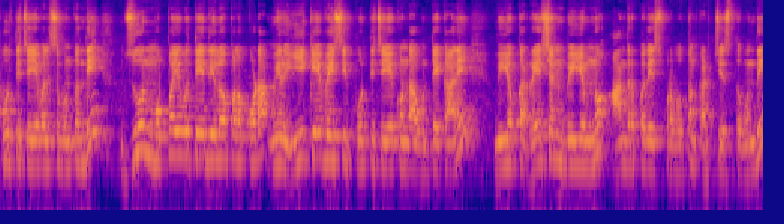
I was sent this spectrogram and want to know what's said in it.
పూర్తి చేయవలసి ఉంటుంది. జూన్ ముప్పైవ తేదీ లోపల కూడా మీరు ఈ కేవైసీ పూర్తి చేయకుండా ఉంటే కానీ మీ యొక్క రేషన్ బియ్యంను ఆంధ్రప్రదేశ్ ప్రభుత్వం కట్ చేస్తూ ఉంది.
